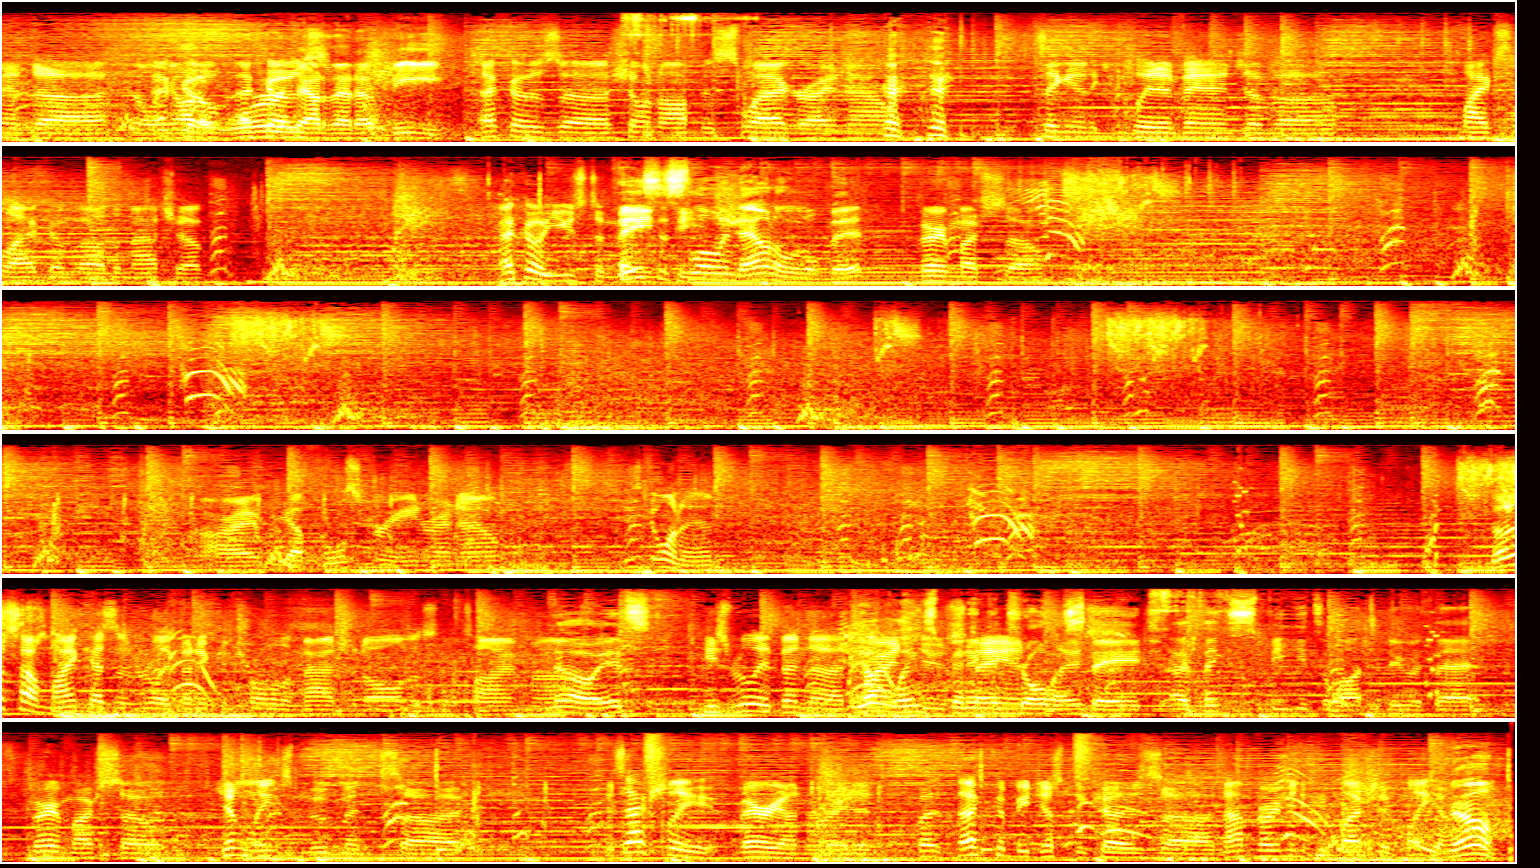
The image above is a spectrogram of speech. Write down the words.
And uh, Echo, got a work Echo's, out of that up B. Echo's uh, showing off his swag right now, taking complete advantage of uh, Mike's lack of uh, the matchup. Echo used to main Pace is Peach. slowing down a little bit. Very much so. All right, we got full screen right now. He's going in. Notice how Mike hasn't really been in control of the match at all this whole time. Uh, No, it's he's really been uh, Young Link's been in control of the stage. I think speed's a lot to do with that. Very much so. Young Link's movements, uh, it's actually very underrated, but that could be just because uh, not very many people actually play Young No. Link.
